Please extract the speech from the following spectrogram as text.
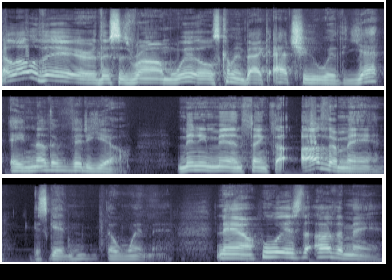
Hello there, this is Rom Wills coming back at you with yet another video. Many men think the other man is getting the women. Now, who is the other man?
